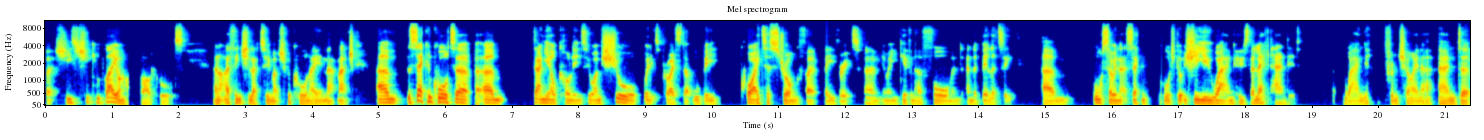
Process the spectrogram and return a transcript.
but she's she can play on hard courts and I think she left too much for Cornet in that match. Um, the second quarter, um, Danielle Collins, who I'm sure when it's priced up will be quite a strong favourite. Um, I mean, given her form and, and ability. Um, also in that second quarter, you've got Xiyu Wang, who's the left-handed Wang from China, and uh,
